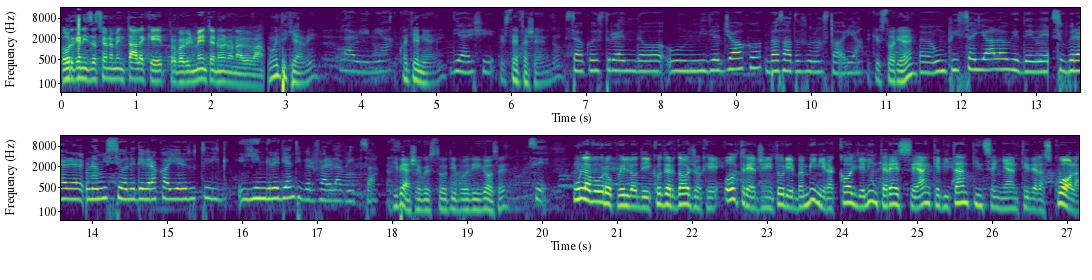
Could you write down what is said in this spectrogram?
organizzazione mentale che probabilmente noi non avevamo. Come ti chiami? Lavinia, Quanti anni hai? 10. Che stai facendo? Sto costruendo un videogioco basato su una storia. E che storia è? Eh, Un pizzaiolo che deve superare una missione, deve raccogliere tutti gli ingredienti per fare la pizza. Ti piace questo tipo di cose? Sì. Un lavoro, quello di Coder Dojo, che oltre a genitori e bambini raccoglie l'interesse anche di tanti insegnanti della scuola.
